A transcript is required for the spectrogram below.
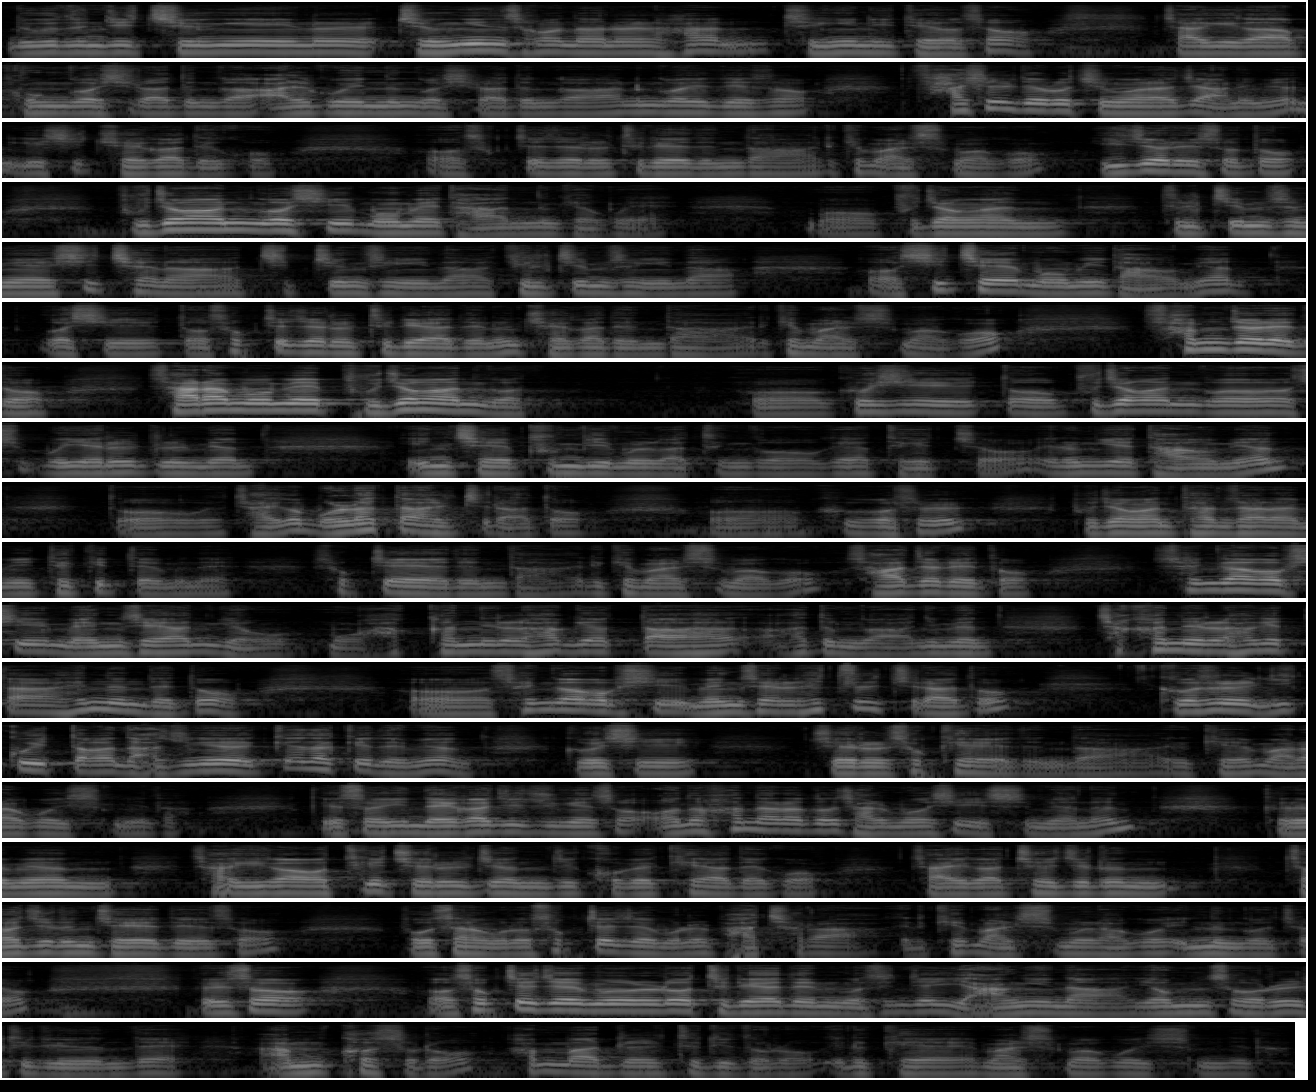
누구든지 증인을 증인 선언을 한 증인이 되어서 자기가 본 것이라든가 알고 있는 것이라든가 하는 것에 대해서 사실대로 증언하지 않으면 이것이 죄가 되고 어, 속죄제를 드려야 된다 이렇게 말씀하고 2절에서도 부정한 것이 몸에 닿는 경우에 뭐 부정한 들짐승의 시체나 집짐승이나 길짐승이나 어, 시체의 몸이 닿으면 그것이 또 속죄제를 드려야 되는 죄가 된다 이렇게 말씀하고 3절에도 사람 몸에 부정한 것 어, 그것이 또 부정한 것이 뭐 예를 들면 인체 분비물 같은 거가 되겠죠. 이런 게 닿으면 또 자기가 몰랐다 할지라도 어, 그것을 부정한 탄 사람이 됐기 때문에 속죄해야 된다 이렇게 말씀하고 4절에도 생각 없이 맹세한 경우 뭐 악한 일을 하겠다 하든가 아니면 착한 일을 하겠다 했는데도 어, 생각 없이 맹세를 했을지라도 그것을 잊고 있다가 나중에 깨닫게 되면 그것이 죄를 속해야 된다 이렇게 말하고 있습니다. 그래서 이 네 가지 중에서 어느 하나라도 잘못이 있으면은 그러면 자기가 어떻게 죄를 지었는지 고백해야 되고 자기가 죄질은 저지른 죄에 대해서 보상으로 속죄 제물을 바쳐라 이렇게 말씀을 하고 있는 거죠. 그래서 어, 속죄 제물로 드려야 되는 것은 이제 양이나 염소를 드리는데 암컷으로 한 마리를 드리도록 이렇게 말씀하고 있습니다.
